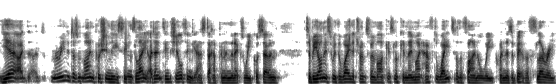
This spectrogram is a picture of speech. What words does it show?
Yeah, I, I, Marina doesn't mind pushing these things late. I don't think she'll think it has to happen in the next week or so. And to be honest, with the way the transfer market's looking, they might have to wait till the final week when there's a bit of a flurry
